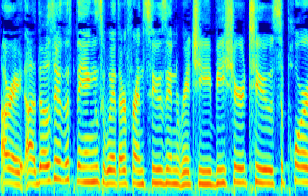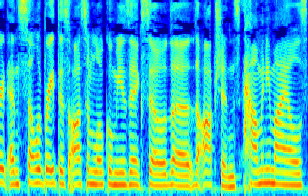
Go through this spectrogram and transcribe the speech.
All right. Uh, those are the things with our friend Susan Ritchie. Be sure to support and celebrate this awesome local music. So the, the options, how many miles?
